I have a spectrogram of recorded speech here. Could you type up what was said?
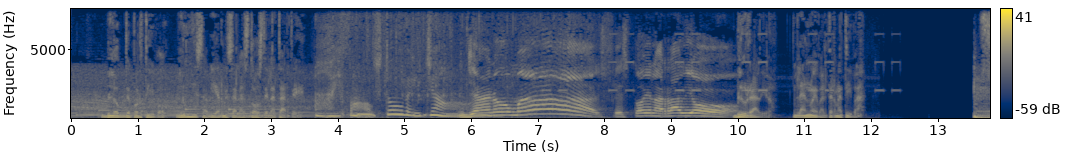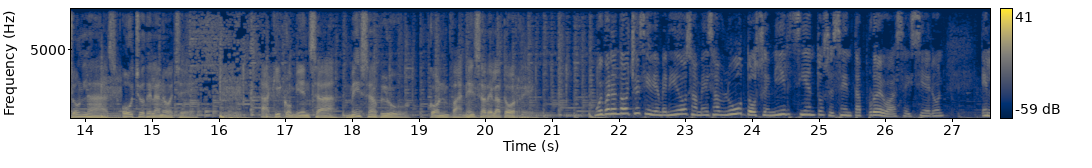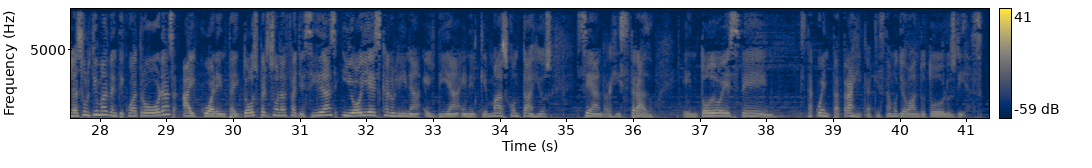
Blog Deportivo, lunes a viernes a las 2 de la tarde. Ay, Fausto, ven ya. Ya no más. Estoy en la radio. Blue Radio, la nueva alternativa. Son las 8 de la noche. Aquí comienza Mesa Blue con Vanessa de la Torre. Muy buenas noches y bienvenidos a Mesa Blue. 12.160 pruebas se hicieron en las últimas 24 horas. Hay 42 personas fallecidas y hoy es, Carolina, el día en el que más contagios se han registrado en todo este esta cuenta trágica que estamos llevando todos los días.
